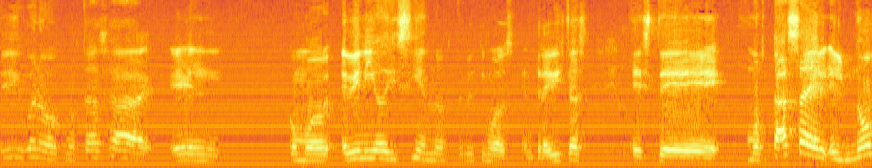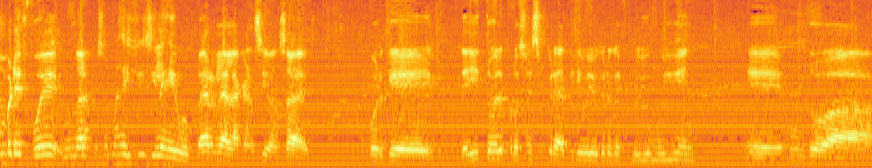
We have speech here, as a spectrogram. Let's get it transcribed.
Sí, bueno, mostaza, el, como he venido diciendo en estas últimas entrevistas, este, mostaza, el, el nombre fue una de las cosas más difíciles de evocarle a la canción, ¿sabes? Porque de ahí todo el proceso creativo yo creo que fluyó muy bien eh, junto a,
